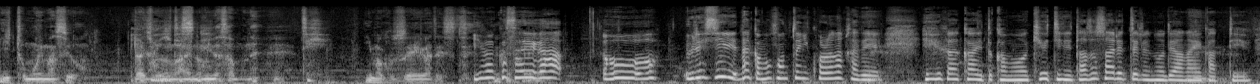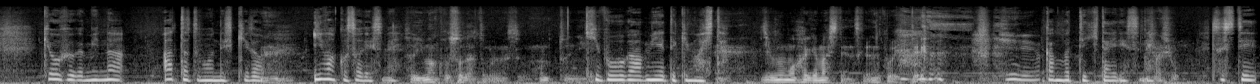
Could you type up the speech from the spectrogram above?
い。いいと思いますよ。ラジオの前の皆さんもね。ええぜひ。今こそ映画です。今こそ映画おお嬉しい。なんかもう本当にコロナ禍で映画界とかも窮地に立たされてるのではないかっていう恐怖がみんなあったと思うんですけど、今こそですね。そう今こそだと思います。本当に。希望が見えてきました、自分も励ましてるんですけどねこう言って。い頑張っていきたいですね。そして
